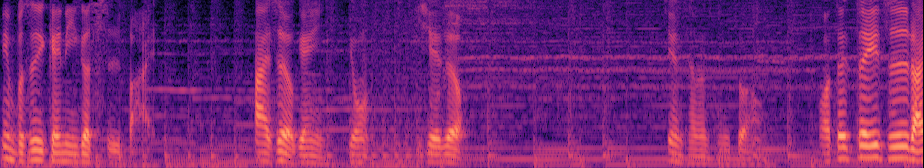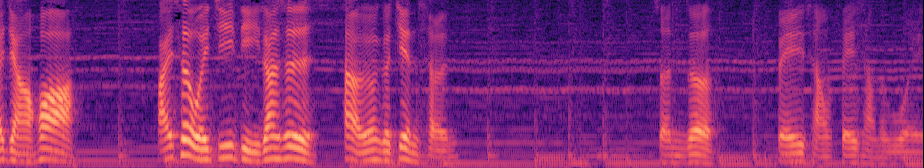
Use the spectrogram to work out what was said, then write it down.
并不是给你一个死白，它还是有给你用一些这种渐层的涂装。哇，在这一支来讲的话，白色为基底，但是它有用一个渐层，整的非常非常的威。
